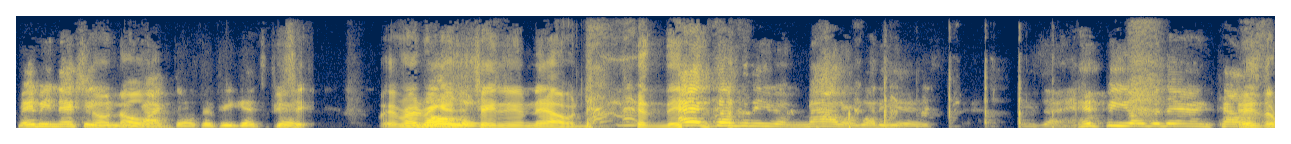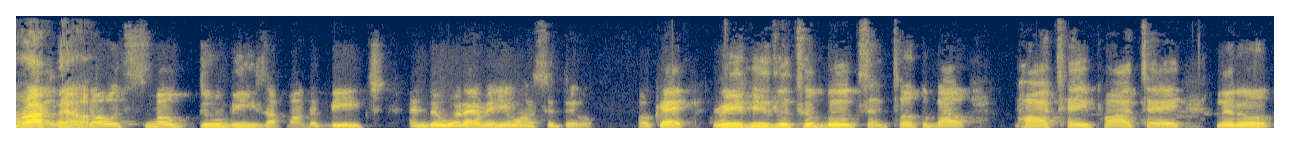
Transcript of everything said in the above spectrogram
maybe next year No, he can come back to us if he gets You good. Rodriguez is changing him now. It doesn't even matter what he is. He's a hippie over there in California. He's the rock Let now. go smoke doobies up on the beach and do whatever he wants to do. Okay? Read his little books and talk about party, party, little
